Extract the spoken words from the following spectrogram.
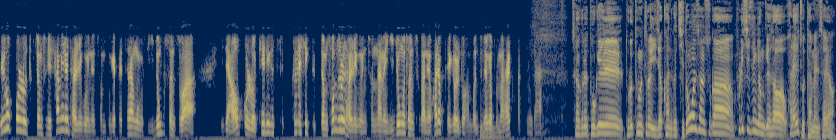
7골로 득점 순위 3위를 달리고 있는 전북의 베테랑 공격수 이동국 선수와 이제 9골로 K리그 클래식 득점 선두를 달리고 있는 전남의 이종호 선수 간의 화력 대결도 한번 눈여겨볼 음. 만할 것 같습니다. 자, 그리고 독일 도르트문트로 이적한 그 지동원 선수가 프리시즌 경기에서 활약이 좋다면서요?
